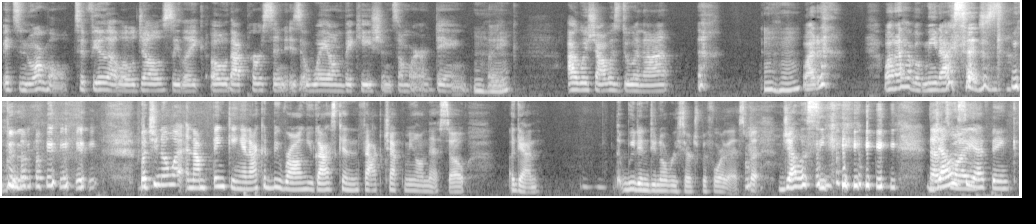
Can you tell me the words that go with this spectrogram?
It's normal to feel that little jealousy, like, oh, that person is away on vacation somewhere. Dang, like, I wish I was doing that. Mm-hmm. Why did, why did I have a mean accent just? but you know what? And I'm thinking, and I could be wrong. You guys can fact check me on this. So, again, we didn't do no research before this, but jealousy, jealousy, I think,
